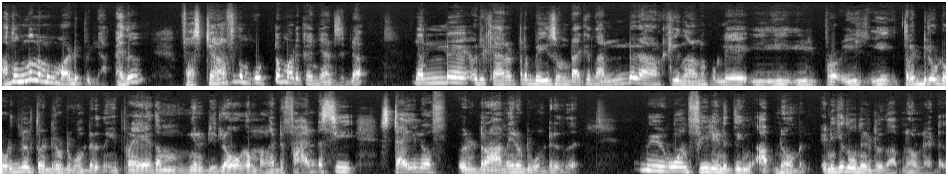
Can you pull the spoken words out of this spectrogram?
അതൊന്നും നമുക്ക് മടുപ്പില്ല. അതായത് ഫസ്റ്റ് ഹാഫ് നമുക്ക് ഒട്ടും മടുക്കാൻ ചാൻസ് ഇല്ല. നല്ല ഒരു ക്യാരക്ടർ ബേസ് ഉണ്ടാക്കി നല്ലൊരു ആർക്കിൽ നിന്നാണ് പുള്ളിയെ ഈ ഈ ഈ ത്രെഡിലോട്ട് ഒറിജിനൽ ത്രെഡിലോട്ട് കൊണ്ടുവരുന്നത്. ഈ പ്രേതം ഇങ്ങനെ ലോകം അങ്ങനെ ഫാന്റസി സ്റ്റൈൽ ഓഫ് ഒരു ഡ്രാമയിലോട്ട് കൊണ്ടുവരുന്നത്. We won't feel anything abnormal എനിക്ക് തോന്നിയിട്ടുണ്ട് അബ്നോർമലായിട്ട്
